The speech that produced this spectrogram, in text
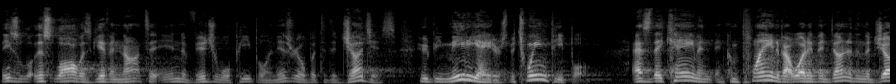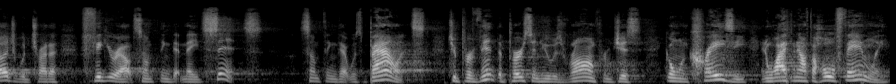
These, this law was given not to individual people in Israel, but to the judges who'd be mediators between people. As they came and, and complained about what had been done to them, the judge would try to figure out something that made sense something that was balanced to prevent the person who was wrong from just going crazy and wiping out the whole family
